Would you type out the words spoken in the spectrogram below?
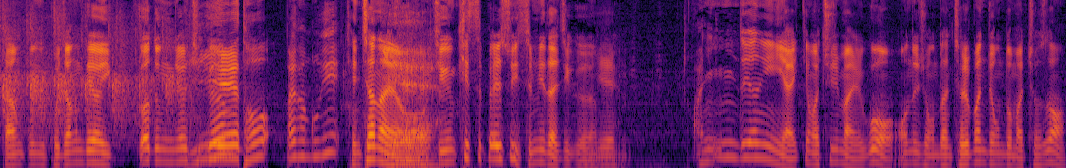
다음 공이 보장되어 있거든요. 지금 이에 더 빨간 공이 괜찮아요. 예. 지금 키스 뺄 수 있습니다. 지금 예. 완전히 얇게 맞추지 말고 어느 정도 한 절반 정도 맞춰서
